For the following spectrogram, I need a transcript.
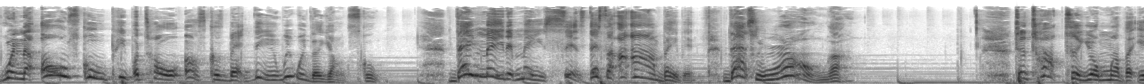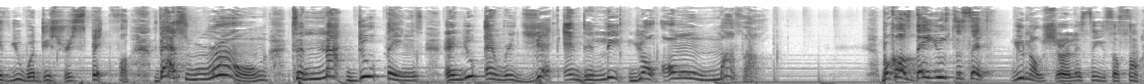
when the old school people told us, because back then we were the young school, they made it made sense. They said, uh-uh, baby, that's wrong. To talk to your mother if you were disrespectful. That's wrong to not do things and you and reject and delete your own mother. Because they used to say, you know, Shirley Caesar song,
